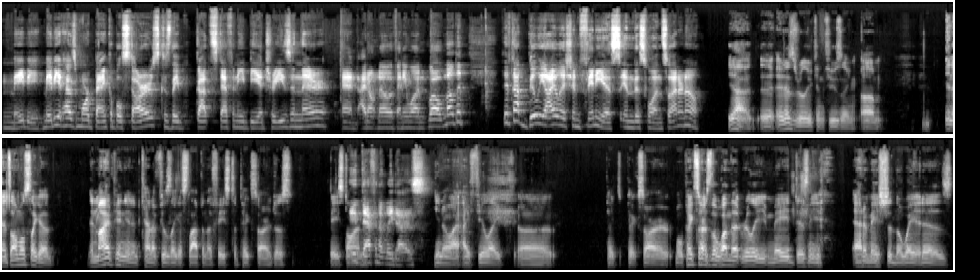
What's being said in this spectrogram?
maybe. Maybe it has more bankable stars because they've got Stephanie Beatriz in there, and I don't know if anyone. Well, no, they, they've got Billie Eilish and Finneas in this one, so I don't know. yeah, it, it is really confusing. Um, and it's almost like a, in my opinion, it kind of feels like a slap in the face to Pixar, just based on It definitely does. you know, I, I feel like uh, Pix- Pixar. Well, Pixar's the one that really made Disney animation the way it is,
